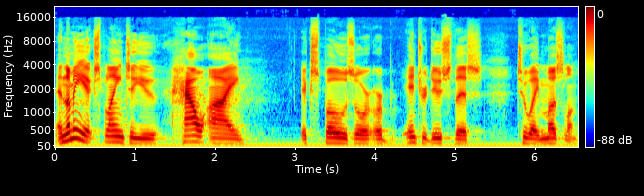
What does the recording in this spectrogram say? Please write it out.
And let me explain to you how I expose or, or introduce this to a Muslim.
